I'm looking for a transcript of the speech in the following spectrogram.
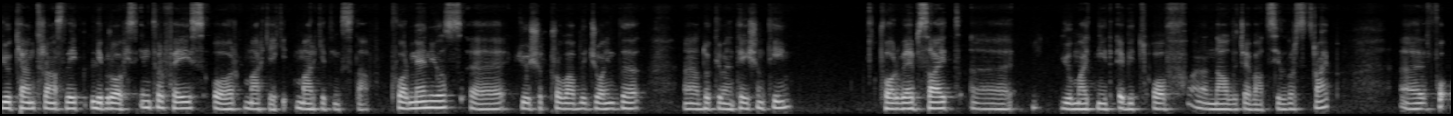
You can translate LibreOffice interface or market, marketing stuff. For manuals, uh, you should probably join the uh, documentation team. For website, uh, you might need a bit of uh, knowledge about SilverStripe. Uh, for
